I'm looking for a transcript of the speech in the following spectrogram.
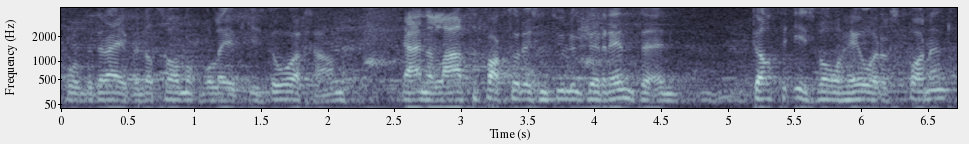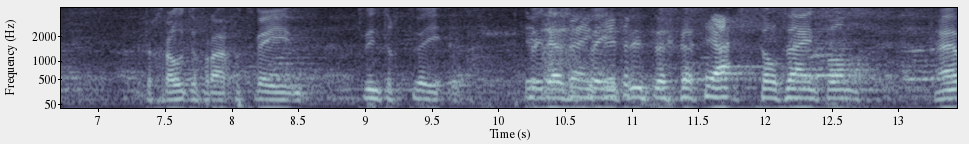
voor bedrijven. En dat zal nog wel eventjes doorgaan. Ja, en de laatste factor is natuurlijk de rente. En dat is wel heel erg spannend. De grote vraag voor 22, 2022 ja. zal zijn van... Hè,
